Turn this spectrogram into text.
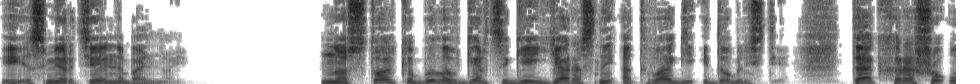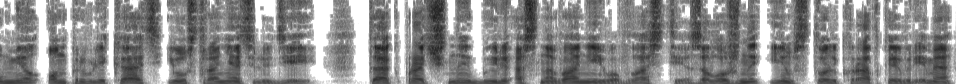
и смертельно больной. Но столько было в герцоге яростной отваги и доблести, так хорошо умел он привлекать и устранять людей, так прочны были основания его власти, заложенные им в столь краткое время,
